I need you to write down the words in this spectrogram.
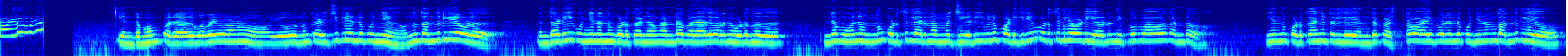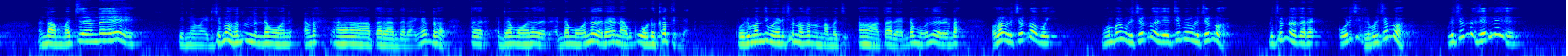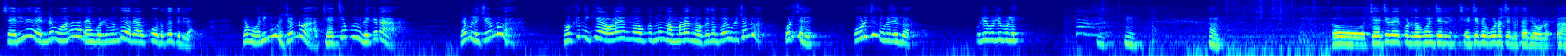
മോൻ ഓടി ഓടി വാ. എന്റെ മോൻ പരാതി പറയുവാണോ? അയ്യോ ഒന്നും കഴിച്ചില്ല എന്റെ കുഞ്ഞ്? ഒന്നും തന്നില്ല അവൾ? എന്താടി ഈ കുഞ്ഞിനൊന്നും കൊടുക്കാൻ? ഞാൻ കണ്ട പരാതി പറഞ്ഞു ഓടുന്നത്. എന്റെ മോനൊന്നും കൊടുത്തില്ലായിരുന്നു അമ്മച്ചി. എടി ഇവന് പഠിക്കുകയും കൊടുത്തില്ല ഓടി? അവനെ നിപ്പം പാവോ കണ്ടോ? നീ ഒന്നും കൊടുക്കാഞ്ഞിട്ടല്ലേ? എന്റെ കഷ്ടമായി പോലെ എന്റെ കുഞ്ഞിനൊന്നും തന്നില്ലയോ? അണ്ട അമ്മച്ചി വേണ്ടേ പിന്നെ മേടിച്ചോണ്ട് വന്നിട്ടുണ്ട് എന്റെ മോന്. കണ്ട? ആ തരാൻ തരാം കേട്ടോ. തരാം. എന്റെ മോന് തരാം. എന്റെ മോന് തരാൻ അവൾക്ക് കൊടുക്കത്തില്ല. കുഴിമന്തി മേടിച്ചോണ്ട് വന്നിട്ടുണ്ട് അമ്മച്ചി. ആ തരാം. എന്റെ മോന് തരണ്ട. അവളെ വിളിച്ചോണ്ട് പോയി. മോൻ പോയി വിളിച്ചോണ്ട് വാ ചേച്ചി പോയി വിളിച്ചോണ്ട് വാ. വിളിച്ചോണ്ട് വാ തരാം. ഓടി ചെല്ല് വിളിച്ചോണ്ട് വാ. വിളിച്ചോണ്ട് ചെല്ല്. ചെല്ല് എന്റെ മോനെ തരാം. കുഴിമന്തി തരാം. അവൾക്ക് കൊടുക്കത്തില്ല. എന്റെ മോനിക്ക് വിളിച്ചോണ്ട് വാ. ചേച്ചിയെ പോയി വിളിക്കടാ. ഞാൻ വിളിച്ചോണ്ട് വാ. നോക്കി നിൽക്കുക അവളെ നോക്കുന്നു നമ്മളെ നോക്കുന്നു. പോയി വിളിച്ചോണ്ട് വാ. ഓടിച്ചല്ലേ ഓടിച്ചെന്ന് വിളിച്ചോണ്ട് വാ. വിളി വിളി വിളി. ആ. ഓ ചേച്ചിയുടെ കൊടുത്തു മോൻ ചേച്ചിയുടെ കൂടെ ചെല്ലു തരുവോൾ. ആ.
